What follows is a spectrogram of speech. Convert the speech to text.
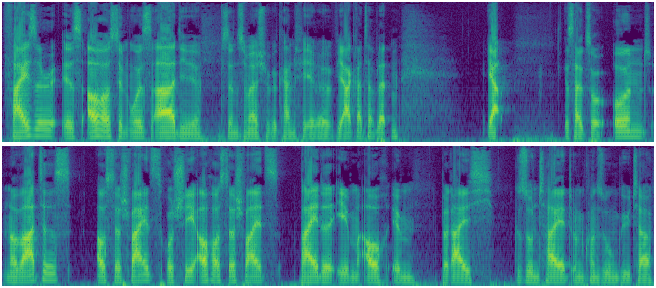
Pfizer ist auch aus den USA, die sind zum Beispiel bekannt für ihre Viagra-Tabletten. Ja, ist halt so. Und Novartis aus der Schweiz, Rocher auch aus der Schweiz, beide eben auch im Bereich Gesundheit und Konsumgüter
